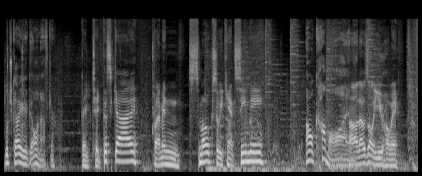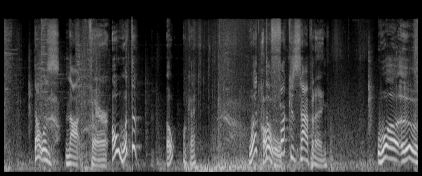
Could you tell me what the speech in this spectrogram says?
Which guy are you going after? Gonna take this guy, but I'm in smoke, so he can't see me. Oh, come on. Oh, that was all you, homie. that was not fair. Oh, what the? Oh, okay. What Oh. the fuck is happening? Whoa.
